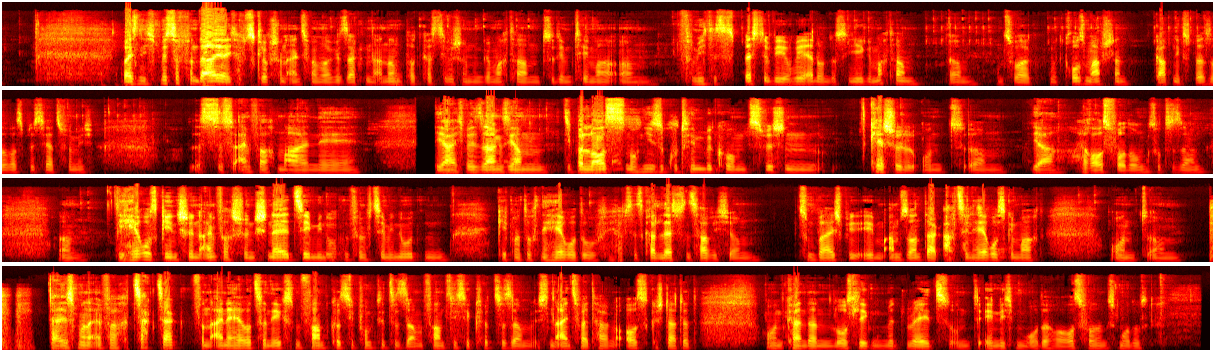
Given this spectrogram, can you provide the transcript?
weiß nicht, Mr. von daher, ich habe es glaube schon ein, zwei Mal gesagt in anderen Podcasts, die wir schon gemacht haben zu dem Thema. Ähm, für mich das das beste WoW-Addon, das sie je gemacht haben. Ähm, und zwar mit großem Abstand. Gab nichts Besseres bis jetzt für mich. Es ist einfach mal eine, ja, ich will sagen, sie haben die Balance noch nie so gut hinbekommen zwischen Casual und ähm, ja, Herausforderung sozusagen. Ähm, die Heros gehen schön einfach, schön schnell, 10 Minuten, 15 Minuten geht man durch eine Hero durch. Ich habe es jetzt gerade letztens, habe ich ähm, zum Beispiel eben am Sonntag 18 Heros gemacht und ähm, da ist man einfach zack, zack, von einer Hero zur nächsten, farmt kurz die Punkte zusammen, farmt sich Secure zusammen, ist in ein, zwei Tagen ausgestattet und kann dann loslegen mit Raids und ähnlichem oder Herausforderungsmodus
